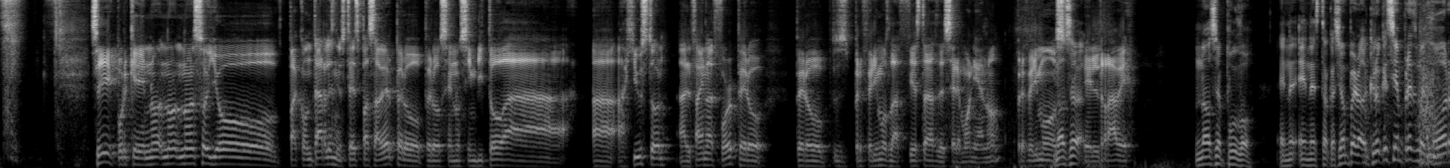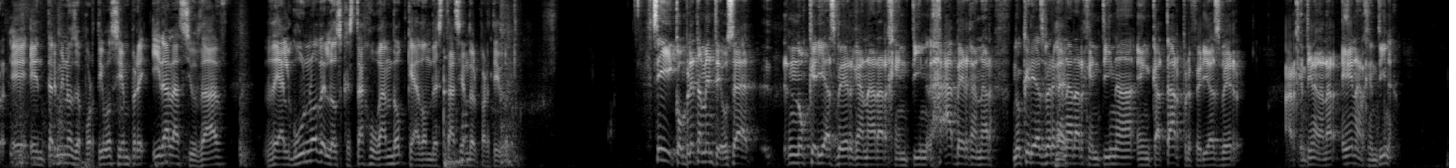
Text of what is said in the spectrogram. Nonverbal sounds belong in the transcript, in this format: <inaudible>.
Sí, porque no, no, no soy yo para contarles ni ustedes para saber, pero, pero se nos invitó a, Houston, al Final Four, pero, pero pues, preferimos las fiestas de ceremonia, ¿no? Preferimos el rave. No se pudo en, esta ocasión, pero creo que siempre es mejor, eh, en términos deportivos, siempre ir a la ciudad de alguno de los que está jugando que a donde está haciendo el partido. Sí, completamente. O sea, no querías ver ganar Argentina, <laughs> ah, ver ganar, no querías ver ganar Argentina en Qatar, preferías ver Argentina ganar en Argentina.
